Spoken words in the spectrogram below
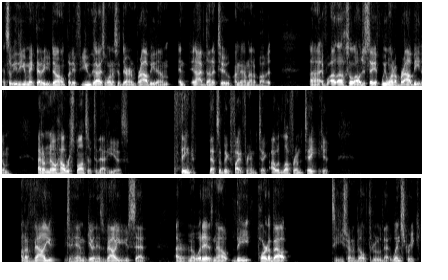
And so either you make that or you don't. But if you guys want to sit there and browbeat him, and and I've done it too. I mean, I'm not above it. Uh, if uh, so, I'll just say if we want to browbeat him, I don't know how responsive to that he is. I think that's a big fight for him to take. I would love for him to take it on a value to him, given his value set. I don't know what is now the part about see he's trying to build through that win streak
